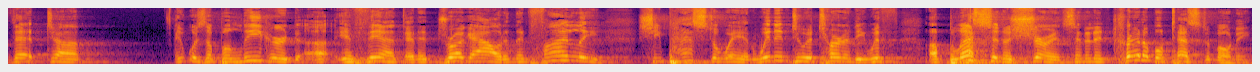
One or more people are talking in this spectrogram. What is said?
that. Uh, it was a beleaguered uh, event and it drug out and then finally she passed away and went into eternity with a blessed assurance and an incredible testimony.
